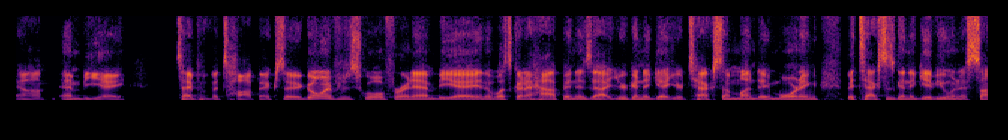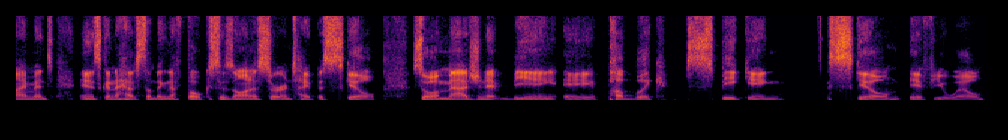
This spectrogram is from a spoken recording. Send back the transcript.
uh, MBA type of a topic. So you're going to school for an MBA, and then what's going to happen is that you're going to get your text on Monday morning. The text is going to give you an assignment, and it's going to have something that focuses on a certain type of skill. So imagine it being a public speaking skill, if you will.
